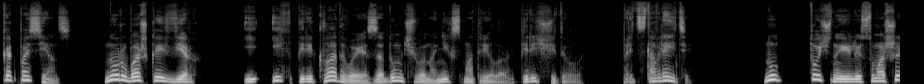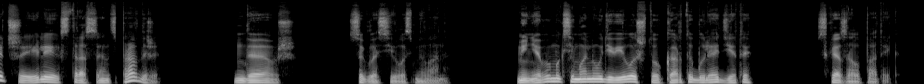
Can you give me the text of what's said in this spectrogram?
Как пасьянс. Но рубашкой вверх. И их, перекладывая, задумчиво на них смотрела, пересчитывала. Представляете? Ну, точно или сумасшедший, или экстрасенс, правда же? Да уж, согласилась Милана. Меня бы максимально удивило, что карты были одеты, сказал Патрик.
